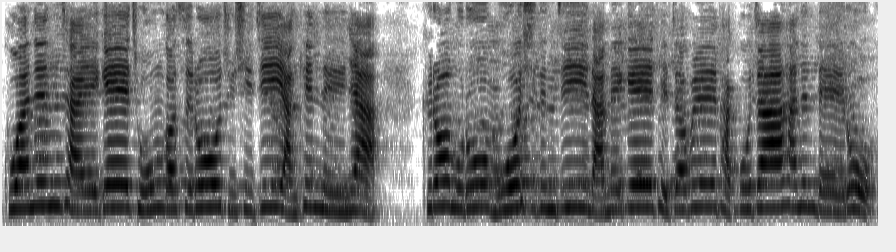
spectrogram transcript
구하는 자에게 좋은 것으로 주시지 않겠느냐? 그러므로 무엇이든지 남에게 대접을 받고자 하는 대로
